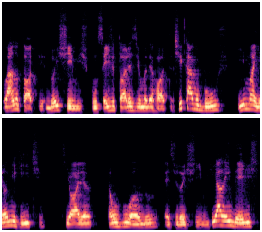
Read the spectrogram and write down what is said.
lá no top dois times com seis vitórias e uma derrota: Chicago Bulls e Miami Heat, que olha, estão voando esses dois times. E além deles,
